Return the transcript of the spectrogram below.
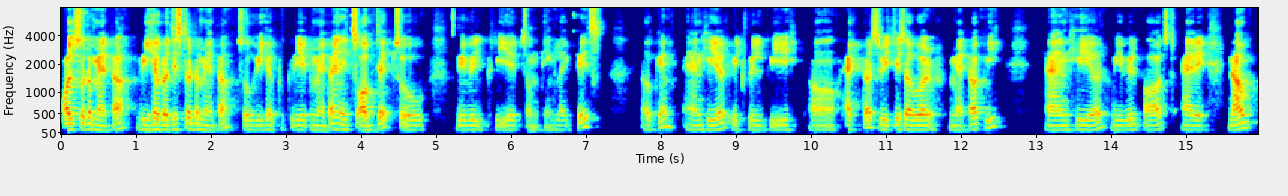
also the meta. We have registered the meta so we have to create a meta and its object. So we will create something like this okay? And here it will be uh, actors which is our meta key. And here we will pass array. Now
